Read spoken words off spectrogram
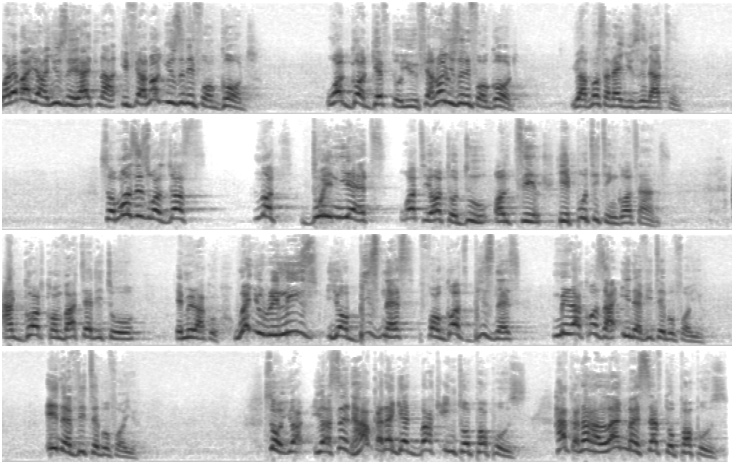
Whatever you are using right now, if you are not using it for God, what God gave to you, if you are not using it for God, you have not started using that thing. So Moses was just not doing yet what he ought to do until he put it in God's hands. And God converted it to a miracle. When you release your business for God's business, miracles are inevitable for you. Inevitable for you. So you are, you are saying, How can I get back into purpose? How can I align myself to purpose?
